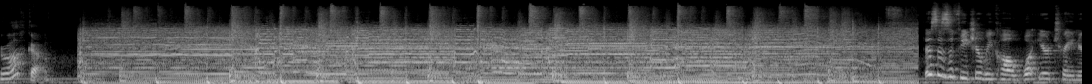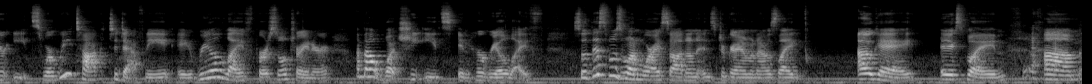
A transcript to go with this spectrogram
You're welcome. Feature we call What Your Trainer Eats, where we talk to Daphne, a real life personal trainer, about what she eats in her real life. So, this was one where I saw it on Instagram and I was like, okay, explain. Um,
